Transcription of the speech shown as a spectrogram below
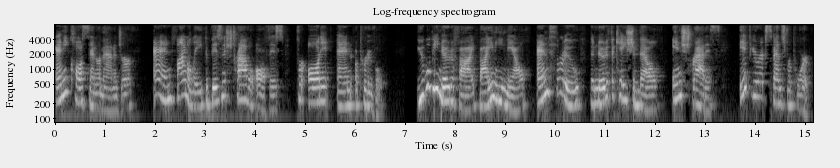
any cost center manager, and finally the business travel office for audit and approval. You will be notified by an email and through the notification bell in Stratus if your expense report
